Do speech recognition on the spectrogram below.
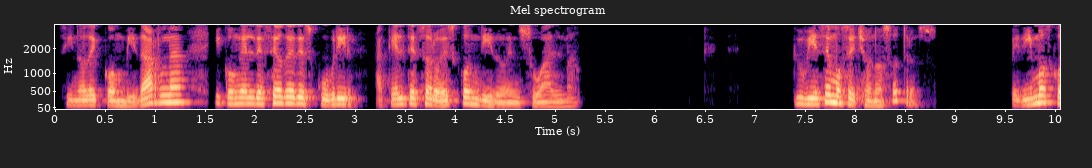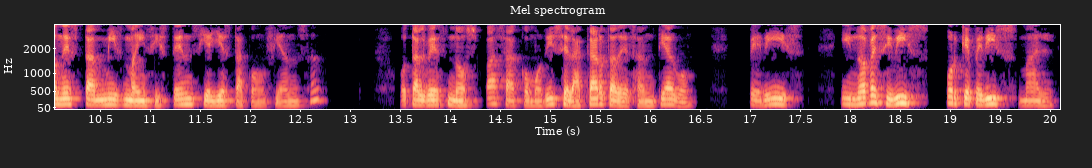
sino de convidarla y con el deseo de descubrir aquel tesoro escondido en su alma. ¿Qué hubiésemos hecho nosotros? ¿Pedimos con esta misma insistencia y esta confianza? O tal vez nos pasa como dice la carta de Santiago, pedís y no recibís porque pedís mal,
